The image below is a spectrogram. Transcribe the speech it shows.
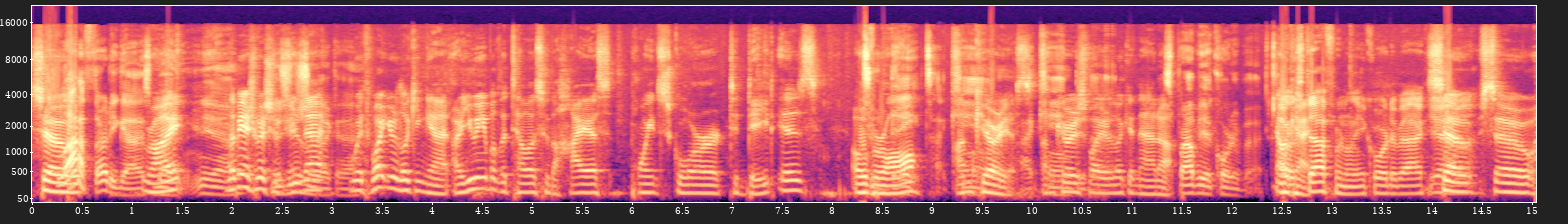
So A lot of 30 guys, right. yeah. Let me ask you a question. That- like that. With what you're looking at, are you able to tell us who the highest point scorer to date is overall? date, I I'm curious. I I'm curious do while you're looking that up. It's probably a quarterback. Oh, it's definitely a quarterback. Yeah. So so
